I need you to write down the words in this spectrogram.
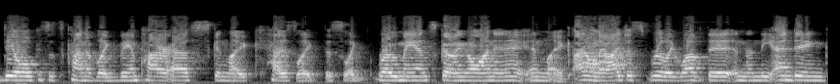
deal because it's kind of like vampire esque and like has like this like romance going on in it. And like I don't know I just really loved it. And then the ending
